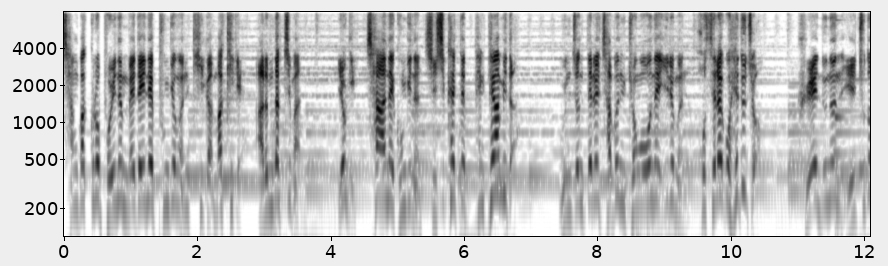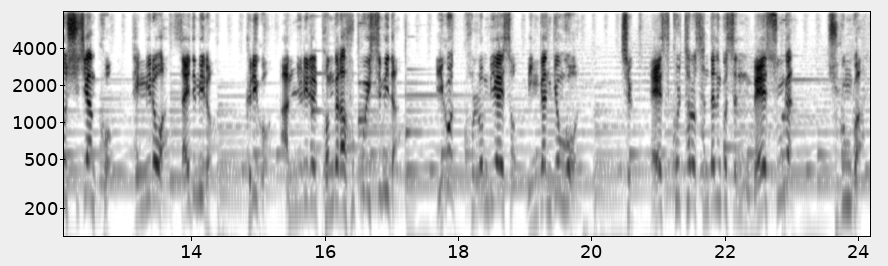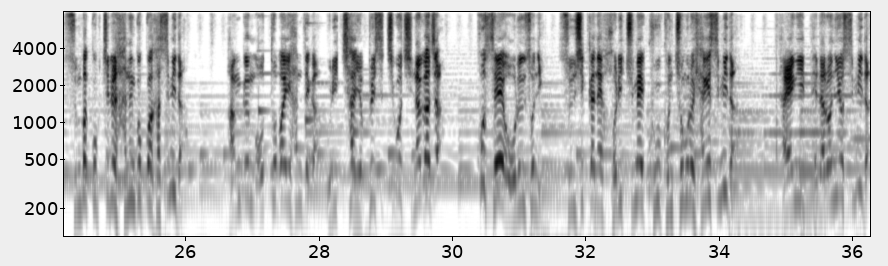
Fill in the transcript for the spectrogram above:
창밖으로 보이는 메데인의 풍경은 기가 막히게 아름답지만 여기 차 안의 공기는 질식할 듯 팽팽합니다. 운전대를 잡은 경호원의 이름은 호세라고 해두죠. 그의 눈은 1초도 쉬지 않고 백미러와 사이드미러 그리고 앞유리를 번갈아 훑고 있습니다. 이곳 콜롬비아에서 민간 경호원 즉 에스콜타로 산다는 것은 매 순간 죽음과 숨바꼭질을 하는 것과 같습니다. 방금 오토바이 한 대가 우리 차 옆을 스치고 지나가자 호세의 오른손이 순식간에 허리춤에 구 권총으로 향했습니다. 다행히 배달원이었습니다.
